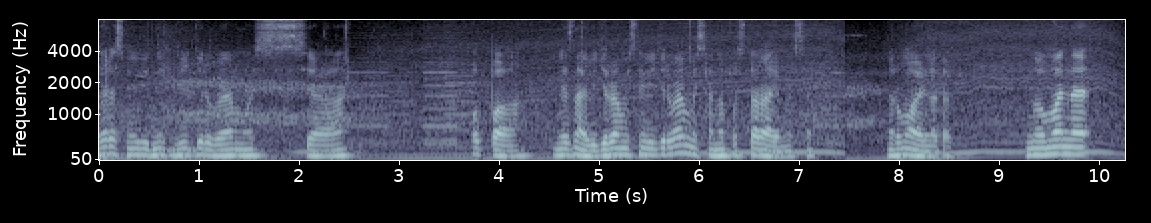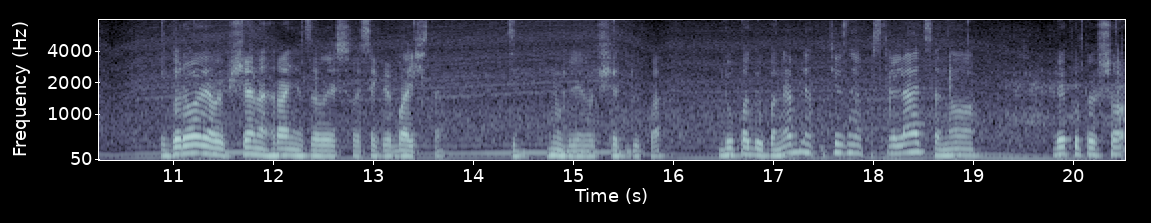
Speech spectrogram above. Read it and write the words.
Зараз ми від них відірвемося. Опа. Не знаю, відірвемось, не відірвемося, але постараємося. Нормально так. Ну, у мене здоров'я взагалі на грані залишилось, як ви бачите. Це, ну, блін, взагалі дупа. Дупа-дупа. Ну, я, блін, хотів з нею пострілятися, але викупив, що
